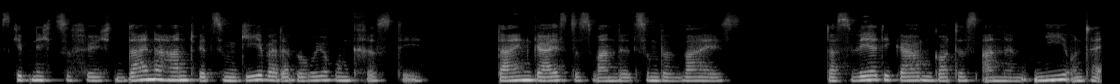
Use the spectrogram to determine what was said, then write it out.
Es gibt nichts zu fürchten. Deine Hand wird zum Geber der Berührung Christi. Dein Geisteswandel zum Beweis, dass wer die Gaben Gottes annimmt, nie unter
